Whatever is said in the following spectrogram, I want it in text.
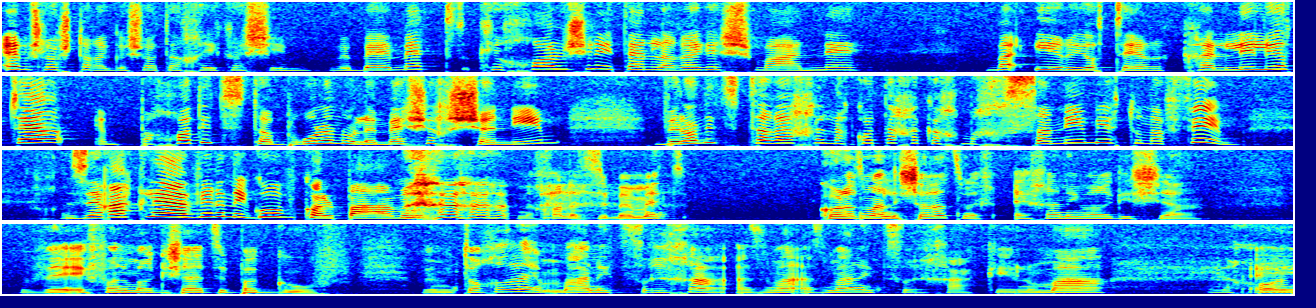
הם שלושת הרגשות הכי קשים. ובאמת, ככל שניתן לרגש מענה מהיר יותר, קליל יותר, הם פחות יצטברו לנו למשך שנים, ולא נצטרך לנקות אחר כך מחסנים מטונפים. זה רק להעביר ניגוב כל פעם. נכון, אז זה באמת כל הזמן לשאול את עצמך איך אני מרגישה, ואיפה אני מרגישה את זה בגוף, ומתוך זה, מה אני צריכה? אז מה, אז מה אני צריכה? כאילו, מה... נכון. אה...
